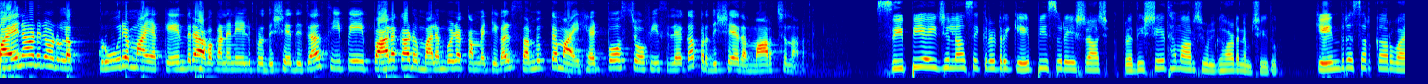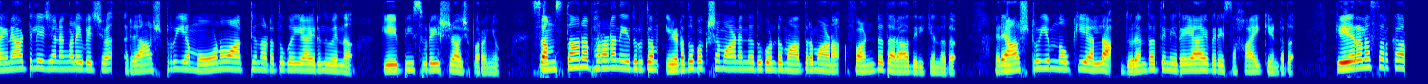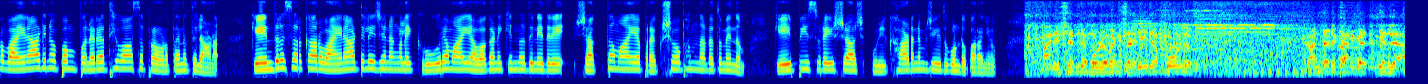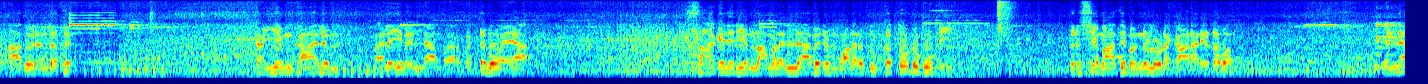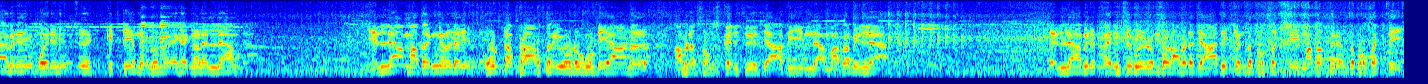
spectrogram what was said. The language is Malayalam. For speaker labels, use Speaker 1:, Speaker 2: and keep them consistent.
Speaker 1: വയനാടിനോടുള്ള ക്രൂരമായ കേന്ദ്ര അവഗണനയിൽ പ്രതിഷേധിച്ച് C P I Palakkad Malampuzha കമ്മിറ്റികൾ സംയുക്തമായി ഹെഡ് പോസ്റ്റ് ഓഫീസിലേക്ക് പ്രതിഷേധ മാർച്ച് നടത്തി.
Speaker 2: സി പി ഐ ജില്ലാ secretary K P Suresh Raj പ്രതിഷേധ മാർച്ച് ഉദ്ഘാടനം ചെയ്തു. കേന്ദ്ര സർക്കാർ വയനാട്ടിലെ ജനങ്ങളെ വെച്ച് രാഷ്ട്രീയ മോണോ ആക്ട് നടത്തുകയായിരുന്നുവെന്ന് കെ പി സുരേഷ് രാജ് പറഞ്ഞു. സംസ്ഥാന ഭരണ നേതൃത്വം ഇടതുപക്ഷമാണെന്നതുകൊണ്ട് മാത്രമാണ് ഫണ്ട് തരാതിരിക്കുന്നത്. രാഷ്ട്രീയം നോക്കിയല്ല ദുരന്തത്തിനിരയായവരെ സഹായിക്കേണ്ടത്. കേരള സർക്കാർ വയനാടിനൊപ്പം പുനരധിവാസ പ്രവർത്തനത്തിലാണ്. കേന്ദ്ര സർക്കാർ വയനാട്ടിലെ ജനങ്ങളെ ക്രൂരമായി അവഗണിക്കുന്നതിനെതിരെ ശക്തമായ പ്രക്ഷോഭം നടത്തുമെന്നും കെ പി സുരേഷ് രാജ് ഉദ്ഘാടനം ചെയ്തുകൊണ്ട് പറഞ്ഞു.
Speaker 3: മനുഷ്യന്റെ മുഴുവൻ ശരീരം പോലും കണ്ടെടുക്കാൻ കഴിഞ്ഞില്ല ആ ദുരന്തത്തിൽ. കയ്യും കാലും തലയും എല്ലാം വേർപെട്ടു പോയ സാഹചര്യം നമ്മളെല്ലാവരും വളരെ ദുഃഖത്തോടു കൂടി ദൃശ്യമാധ്യമങ്ങളിലൂടെ കാണാൻ ഇടവന്നു എല്ലാവരെയും ഒരുമിച്ച് കിട്ടിയ മൃതദേഹങ്ങളെല്ലാം എല്ലാ മതങ്ങളുടെയും കൂട്ട കൂട്ടപ്രാർത്ഥനയോടുകൂടിയാണ് അവിടെ സംസ്കരിച്ചത്. ജാതിയില്ല മതമില്ല. എല്ലാവരും മരിച്ചു വീഴുമ്പോൾ അവിടെ ജാതിക്ക് എന്ത് പ്രസക്തി മതത്തിനെന്ത് പ്രസക്തി?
